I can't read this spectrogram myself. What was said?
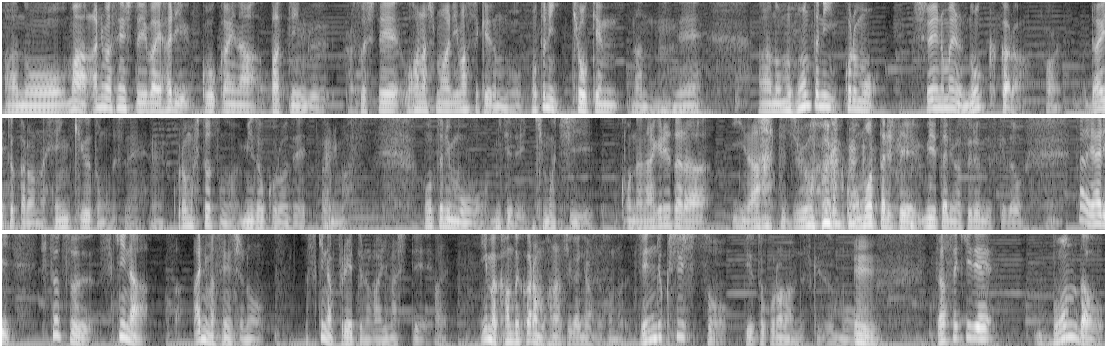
あのまあ、有馬選手といえばやはり豪快なバッティング、はい。そしてお話もありましたけれども本当に強肩なんですね、あのもう本当にこれも試合の前のノックからはい。ライトからの返球ともですね、ええこれも一つの見どころであります、本当にもう見てて気持ちいい。こんな投げれたらいいなって自分もなんかこう思ったりして見てたりもするんですけど ただやはり一つ好きな有馬選手の好きなプレーっていうのがありまして、はい。今監督からもお話がありましたその全力疾走っていうところなんですけれども、え打席で凡打を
